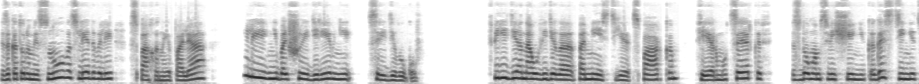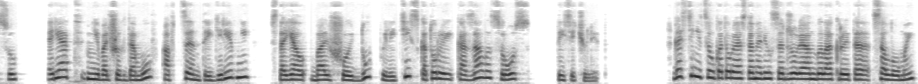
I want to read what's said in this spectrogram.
за которыми снова следовали вспаханные поля или небольшие деревни среди лугов. Впереди она увидела поместье с парком, ферму, церковь с домом священника, гостиницу, ряд небольших домов, а в центре деревни стоял большой дуб или тис, который, казалось, рос тысячу лет. Гостиница, у которой остановился Джулиан, была крыта соломой,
